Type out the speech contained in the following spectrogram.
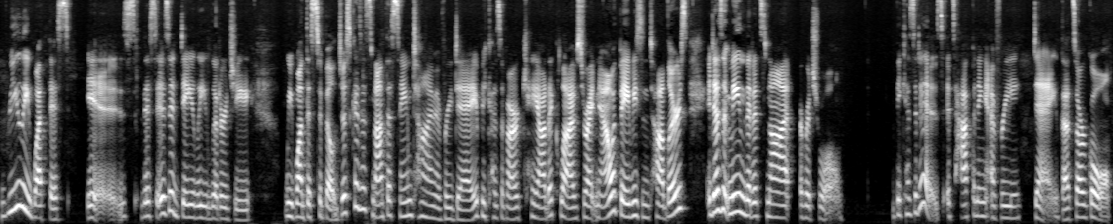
really what this is. This is a daily liturgy. We want this to build. Just because it's not the same time every day because of our chaotic lives right now with babies and toddlers it doesn't mean that it's not a ritual because it is. It's happening every day. That's our goal.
